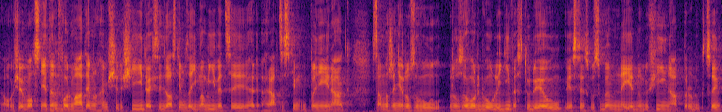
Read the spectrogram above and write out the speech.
Jo, že vlastně ten hmm. formát je mnohem širší, dají si dělat s tím zajímavé věci, hrát si s tím úplně jinak Samozřejmě rozhovor, rozhovor dvou lidí ve studiu je svým způsobem nejjednodušší na produkci,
